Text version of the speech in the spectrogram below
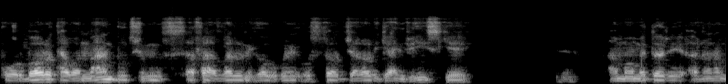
پربار و توانمند بود. شما صفحه اول رو نگاه بکنید استاد جلال گنجی است که امامه داره الان هم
